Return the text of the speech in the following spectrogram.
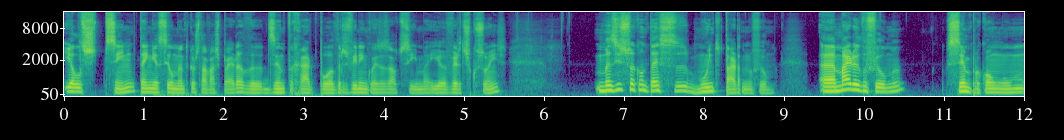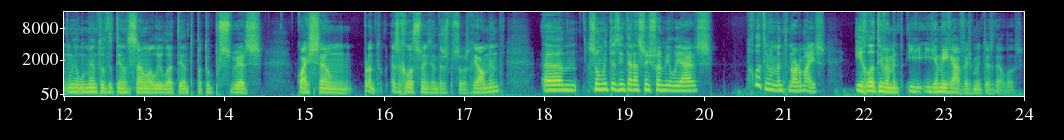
eles, sim, têm esse elemento que eu estava à espera de desenterrar podres, virem coisas ao de cima e haver discussões. Mas isso acontece muito tarde no filme. A maioria do filme, sempre com um, elemento de tensão ali latente para tu perceberes quais são pronto, as relações entre as pessoas realmente, um, são muitas interações familiares relativamente normais e relativamente e, e amigáveis, muitas delas.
